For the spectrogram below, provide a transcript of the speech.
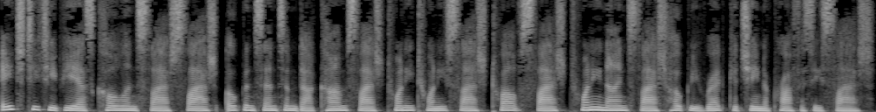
https colon slash slash opensensum.com slash 2020 slash 12 slash 29 slash hopi red kachina prophecy slash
